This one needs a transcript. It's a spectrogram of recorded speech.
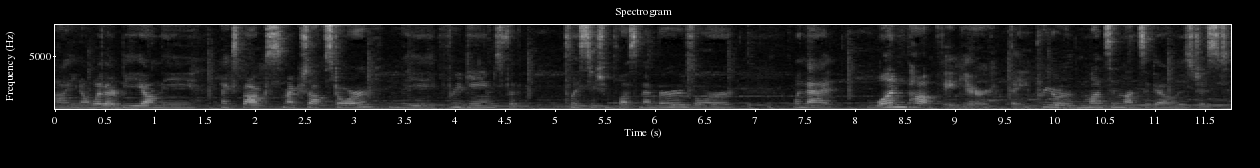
Uh, you know, whether it be on the Xbox Microsoft Store, the free games for the PlayStation Plus members, or when that one pop figure that you pre ordered months and months ago is just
